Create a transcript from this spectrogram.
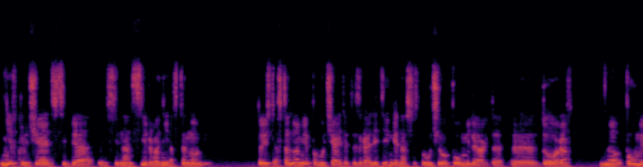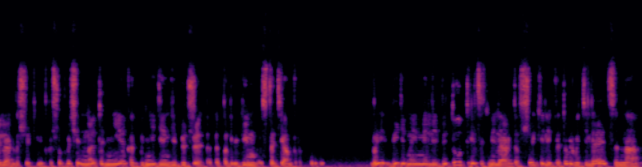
не включает в себя финансирование автономии. То есть автономия получает от Израиля деньги, она сейчас получила полмиллиарда э, долларов, но полмиллиарда шекелей, прошу прощения, но это не, как бы, не деньги бюджета, это по другим статьям проходит. Вы, видимо, имели в виду 30 миллиардов шекелей, которые выделяются на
